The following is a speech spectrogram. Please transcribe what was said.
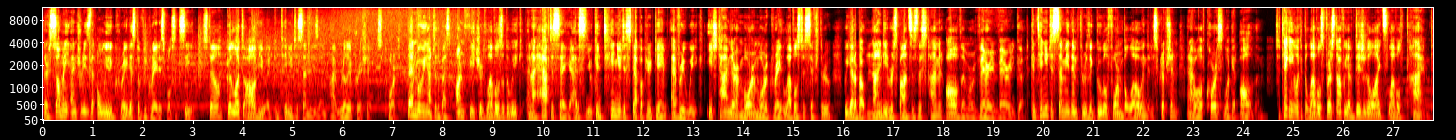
There's so many entries that only the greatest of the greatest will succeed. Still, good luck to all of you and continue to send these in. I really appreciate the support. Then moving on to the best unfeatured levels of the week, and I have to say guys, you continue to step up your game every week. Each time there are more and more great levels to sift through. We got about 90 responses this time and all of them were very, very good. Continue to send me them through the Google form below in the description and I will of course look at all of them. So taking a look at the levels, first off we have Digital Lights level Timed.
